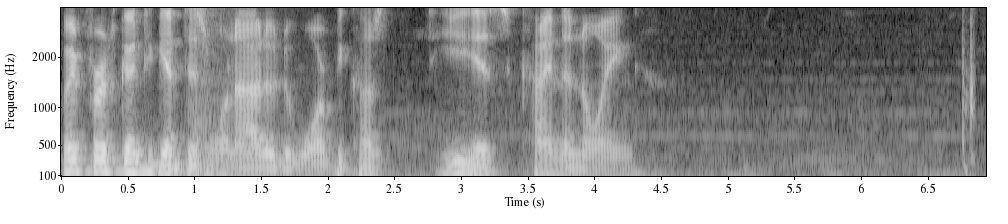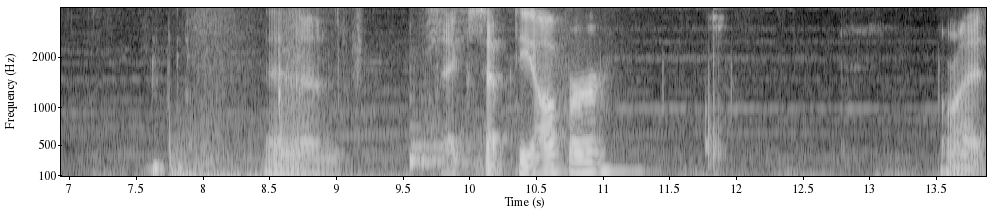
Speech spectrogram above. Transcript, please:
We're first going to get this one out of the war because he is kind of annoying. And accept the offer. Alright,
